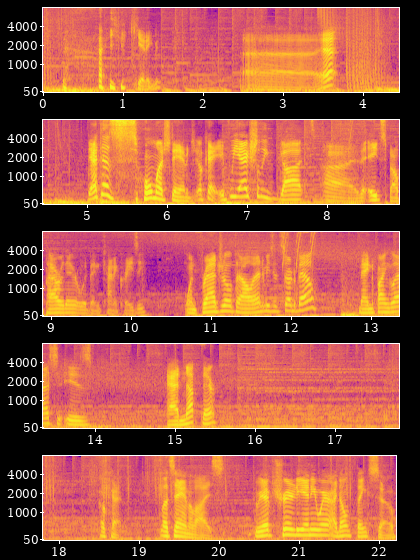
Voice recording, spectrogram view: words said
Are you kidding me? Uh, yeah. That does so much damage. Okay, if we actually got uh, the 8 spell power there, it would have been kind of crazy. One fragile to all enemies at start of battle. Magnifying glass is adding up there. Okay, let's analyze. Do we have Trinity anywhere? I don't think so.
